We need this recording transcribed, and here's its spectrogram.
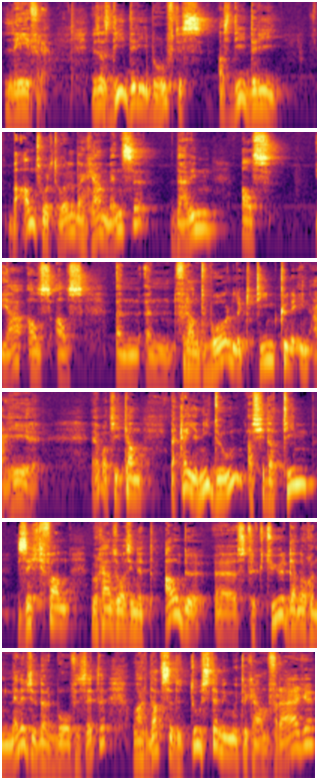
leveren. Dus als die drie behoeftes, als die drie beantwoord worden, dan gaan mensen daarin als ja, als, als een, een verantwoordelijk team kunnen in ageren. want je kan, dat kan je niet doen als je dat team zegt van we gaan zoals in het oude uh, structuur dan nog een manager daarboven zetten, waar dat ze de toestemming moeten gaan vragen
